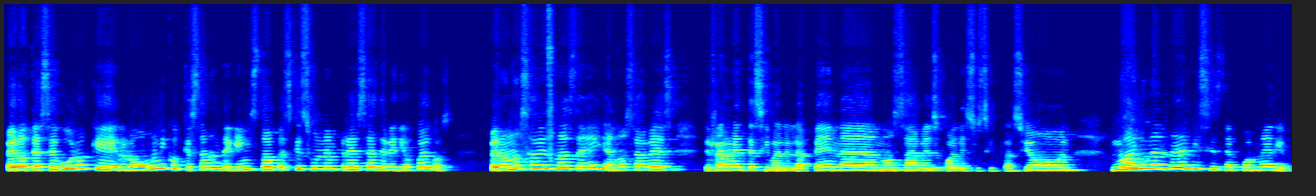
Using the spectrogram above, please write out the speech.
pero te aseguro que lo único que saben de GameStop es que es una empresa de videojuegos, pero no sabes más de ella, no sabes realmente si vale la pena, no sabes cuál es su situación, no hay un análisis de por medio.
